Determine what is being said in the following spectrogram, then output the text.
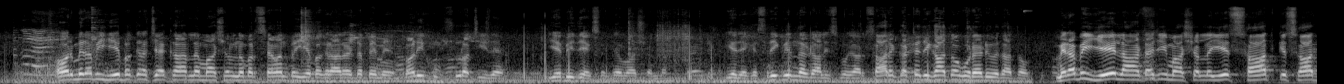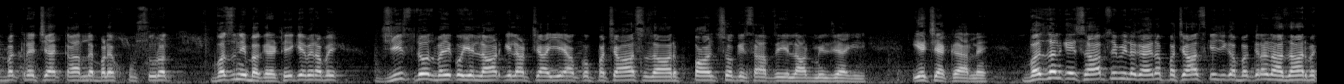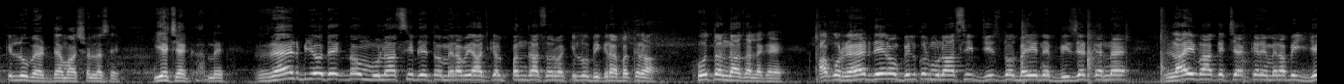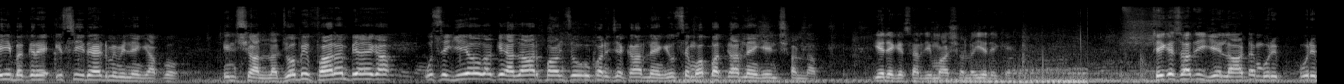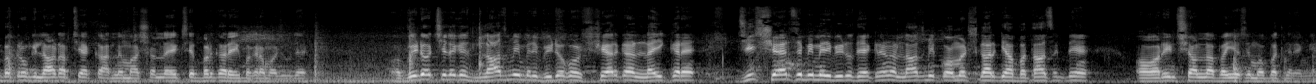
और मेरा भी ये बकरा चेक कर लें माशा नंबर सेवन पे ये बकरा आ रहा है डब्बे में। बड़ी खूबसूरत चीज़ है। ये भी देख सकते हैं, माशाल्लाह। ये देखे, शरीक भी अंदर डाल इसको यार। सारे कट्टे दिखाता हूँ, रेडी बताता हूँ। मेरा भी ये लाट है जी, माशाल्लाह, ये सात के साथ बकरे चेक कर ले, बड़े खूबसूरत वजनी बकरे। ठीक है मेरा भाई? जिस दोस्त भाई को ये लाट की लाट चाहिए, आपको पचास हज़ार पाँच सौ के हिसाब से ये लाट मिल जाएगी। ये चेक कर लें। वज़न के हिसाब से भी लगाए ना, पचास के जी का बकरा ना, हज़ार रुपये किलो बैठता है, माशाल्लाह से। ये चेक कर लें। रेट भी जो देखता हूँ, मुनासिब देता हूँ, मेरा भाई आजकल पंद्रह सौ रुपये किलो बिक रहा बकरा। खुद अंदाज़ा लगाए। आपको रेट दे रहा हूँ, बिल्कुल मुनासिब, जिस दोस्त भाई ने विज़िट करना है लाइव आके चेक करें, मेरा भाई यही बकरे इसी रेट में मिलेंगे आपको इनशाला जो भी फार्म पे आएगा, उससे ये होगा कि हज़ार पाँच सौ ऊपर नीचे कर लेंगे, उससे मोहब्बत कर लेंगे इनशाला ये देखें सर जी, माशाल्लाह, ये देखें। ठीक है सर जी, ये लाट है, पूरी पूरी बकरों की लाट आप चेक कर लें, माशाल्लाह, एक से बढ़कर एक बकरा मौजूद है। और वीडियो अच्छी लगे, लाजमी मेरी वीडियो को शेयर करें लाइक करें। जिस शहर से भी मेरी वीडियो देख रहे हैं ना, लाजमी कॉमेंट्स करके आप बता सकते हैं। और इन भाइयों से मोहब्बत करेंगे।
